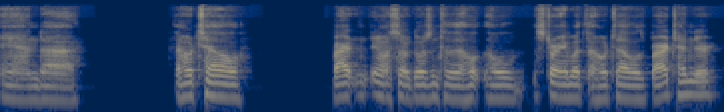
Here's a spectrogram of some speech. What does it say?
and uh, the hotel you know, so it goes into the whole, whole story about the hotel's bartender,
